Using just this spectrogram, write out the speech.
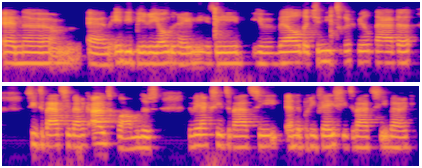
En, um, en in die periode realiseer je wel dat je niet terug wilt naar de situatie waar ik uitkwam. Dus de werksituatie en de privésituatie waar ik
